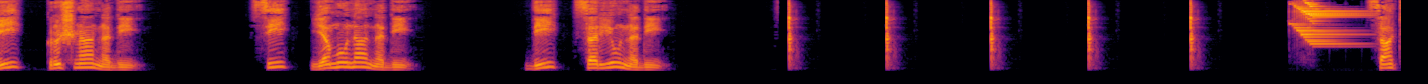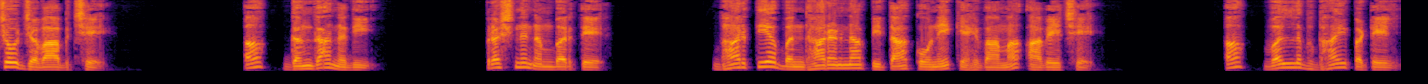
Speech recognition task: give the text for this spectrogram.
बी कृष्णा नदी सी यमुना नदी दी सरयू नदी साचो जवाब छे अ गंगा नदी प्रश्न नंबर ते भारतीय बंधारण पिता को आवे छे? अ वल्लभ भाई पटेल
